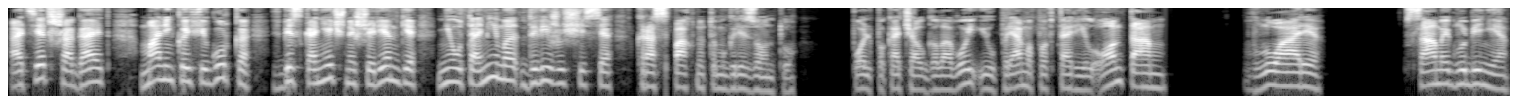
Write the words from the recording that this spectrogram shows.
Отец шагает, маленькая фигурка в бесконечной шеренге, неутомимо движущаяся к распахнутому горизонту. Поль покачал головой и упрямо повторил. Он там, в Луаре, в самой глубине.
